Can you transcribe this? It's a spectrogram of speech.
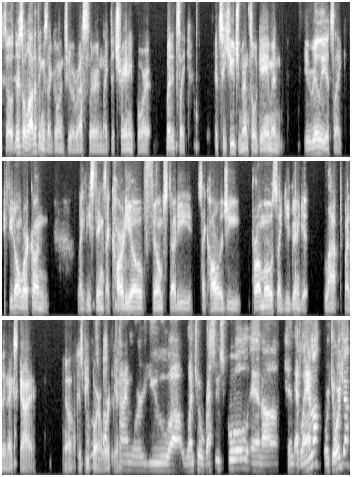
So there's a lot of things that go into a wrestler and like the training for it. But it's like it's a huge mental game and you really it's like if you don't work on like these things like cardio, film study, psychology, promos, like you're gonna get lapped by the next guy. You know, because people are working. The time where you uh, went to a wrestling school in uh, in Atlanta or Georgia?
